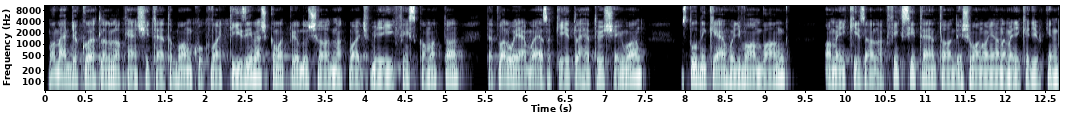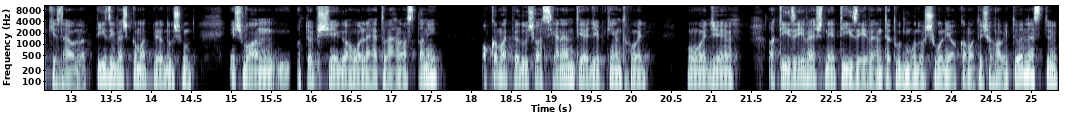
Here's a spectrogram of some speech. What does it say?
Ma már gyakorlatilag lakáshitelt a bankok vagy tíz éves kamatperiódussal adnak, vagy végig fix kamattal. Tehát valójában ez a két lehetőség van. Azt tudni kell, hogy van bank, amelyik kizárólag fix hitelt ad, és van olyan, amelyik egyébként kizárólag 10 éves kamatperiódusú, és van a többség, ahol lehet választani. A kamatperiódus azt jelenti egyébként, hogy hogy a 10 évesnél 10 évente tud módosulni a kamat és a havi törlesztő,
